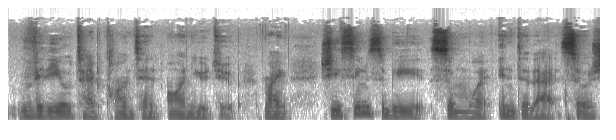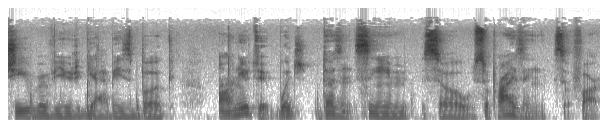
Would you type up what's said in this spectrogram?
video type content on YouTube, right? She seems to be somewhat into that, so she reviewed Gabbie's book on YouTube, which doesn't seem so surprising so far.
